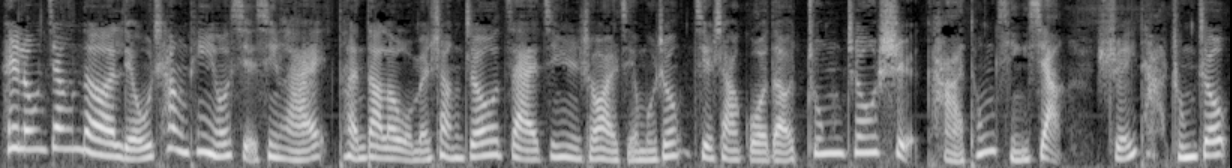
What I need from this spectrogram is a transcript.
黑龙江的流畅听友写信来，谈到了我们上周在今日首尔节目中介绍过的中州市卡通形象水獭中州。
